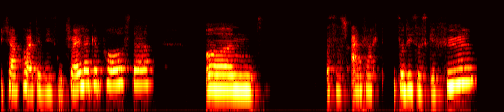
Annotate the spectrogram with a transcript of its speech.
ich habe heute diesen Trailer gepostet und es ist einfach so dieses Gefühl.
